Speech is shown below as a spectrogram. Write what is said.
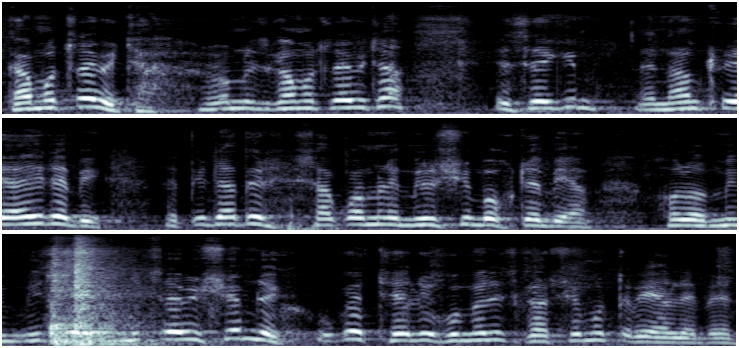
გამოწევითა რომელიც გამოწევითა ესე იგი ნამწვი აირები პირდაპირ საკვამლე მილში მოხვდებიან ხოლო მიწევის შემდეგ უკვე თელი ღუმელის გარშემო ტრიალებენ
